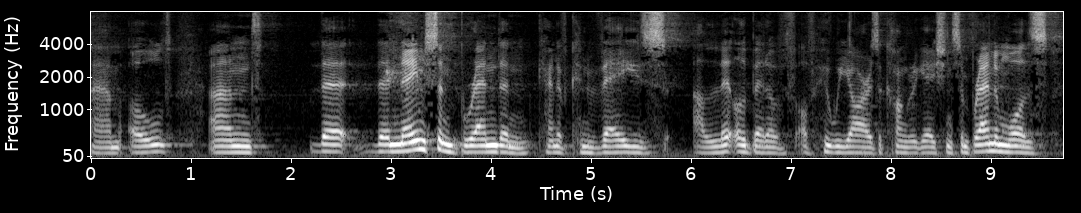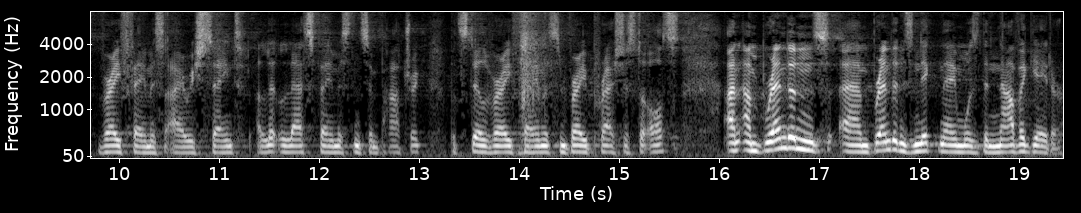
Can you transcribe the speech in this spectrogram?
um, old. And the, the name St. Brendan kind of conveys a little bit of, of who we are as a congregation. St. Brendan was a very famous Irish saint, a little less famous than St. Patrick, but still very famous and very precious to us. And, and Brendan's, um, Brendan's nickname was the Navigator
